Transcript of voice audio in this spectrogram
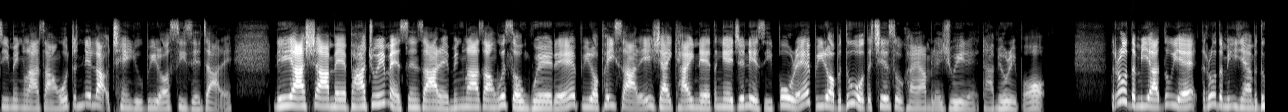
ဒီမင်္ဂလာဆောင်ကိုတစ်နှစ်လောက်အချိန်ယူပြီးတော့စီစဉ်ကြတယ် နေရရှာမယ်ဘာကျွေးမယ်စဉ်းစားတယ်မင်္ဂလာဆောင်ဝတ်စုံဝယ်တယ်ပြီးတော့ဖိတ်စာတွေရိုက်ခိုင်းတယ်တငယ်ချင်းတွေစီပို့တယ်ပြီးတော့ဘသူ့ကိုတချင်းဆိုခိုင်းရမလဲရွေးတယ်ဒါမျိုးတွေပေါ့သူတို့သမီးကသူ့ရဲ့သူတို့သမီးအရန်ဘသူ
